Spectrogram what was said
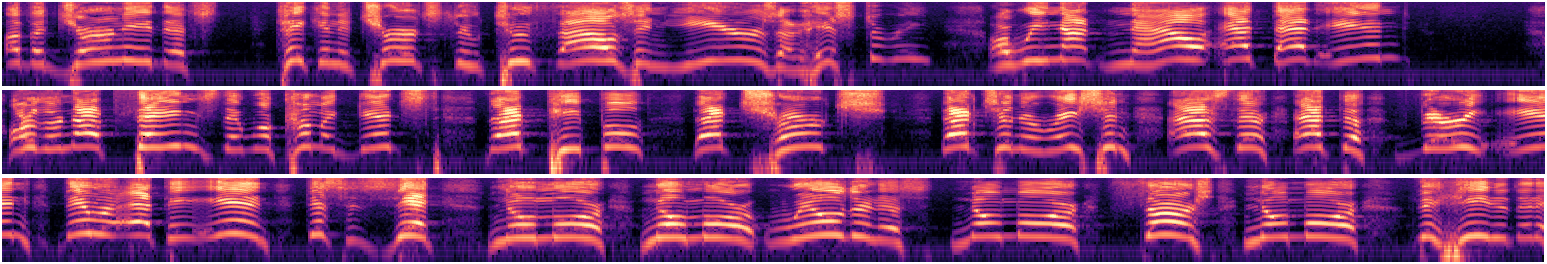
of a journey that's taken the church through 2,000 years of history? Are we not now at that end? Are there not things that will come against that people, that church, that generation as they're at the very end. They were at the end. This is it. No more, no more wilderness, no more thirst, no more the heat of the day.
